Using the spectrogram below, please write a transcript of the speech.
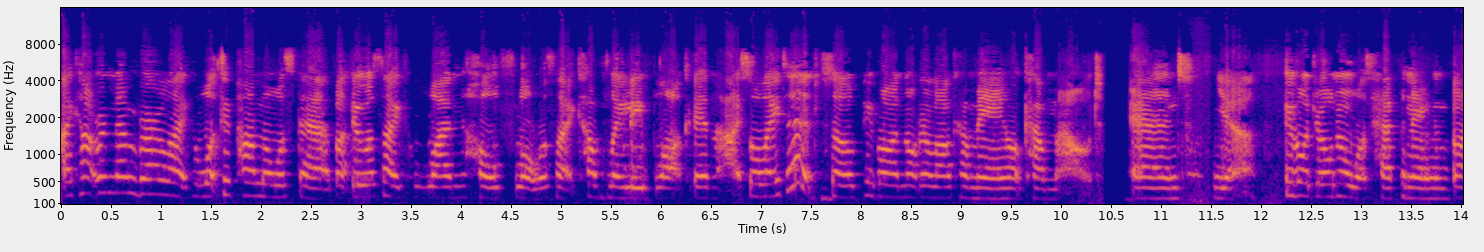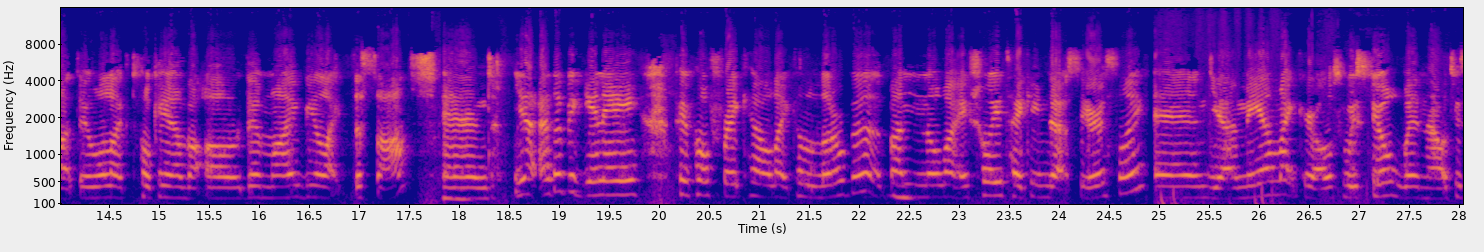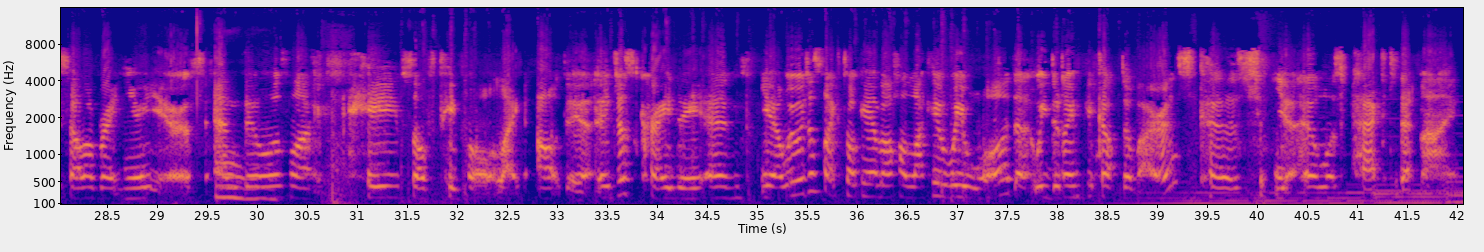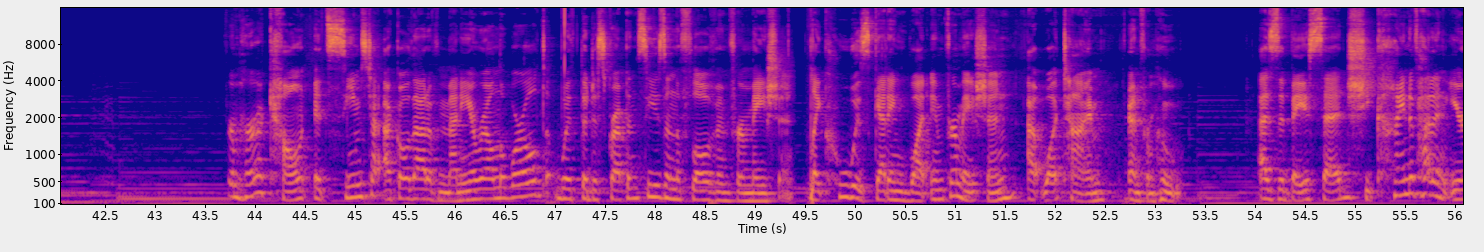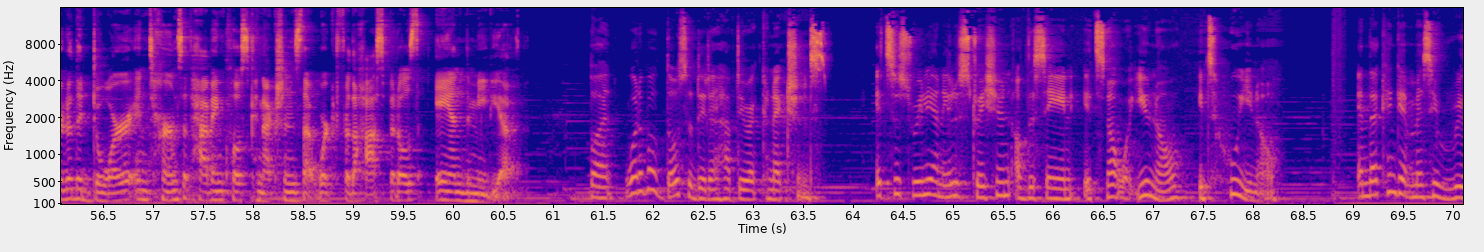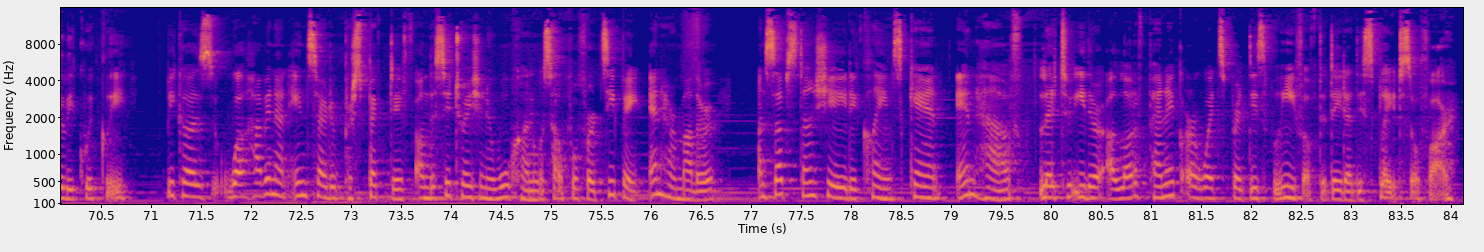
I can't remember like what department was there, but there was like one whole floor was like completely blocked and isolated. So people are not allowed to come in or come out. And yeah, people don't know what's happening, but they were like talking about, oh, there might be like the SARS. And yeah, at the beginning, people freak out like a little bit, but mm. no one actually taking that seriously. And yeah, me and my girls, we still went out to celebrate New Year's, and Oh. there was like heaps of people like out there. It's just crazy. And yeah, we were just like talking about how lucky we were that we didn't pick up the virus, because yeah, it was packed that night. From her account, it seems to echo that of many around the world with the discrepancies in the flow of information, like who was getting what information, at what time, and from who. As the base said, she kind of had an ear to the door in terms of having close connections that worked for the hospitals and the media. But what about those who didn't have direct connections? It's just really an illustration of the saying, it's not what you know, it's who you know. And that can get messy really quickly, because while having an insider perspective on the situation in Wuhan was helpful for Tsipe and her mother, unsubstantiated claims can and have led to either a lot of panic or widespread disbelief of the data displayed so far.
